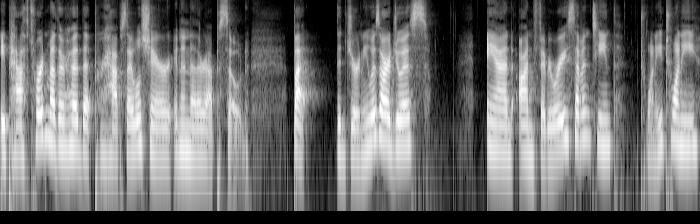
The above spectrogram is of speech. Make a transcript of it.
a path toward motherhood that perhaps I will share in another episode. But the journey was arduous, and on February 17th, 2020,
